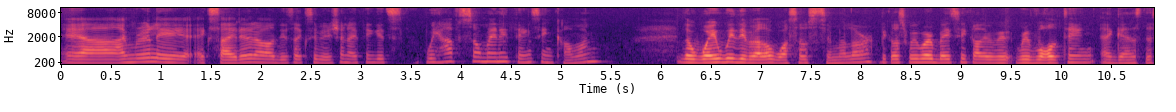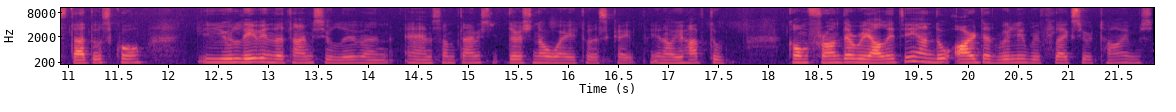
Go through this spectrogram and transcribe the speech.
Uh, I'm really excited about this exhibition. I think it's we have so many things in common the way we developed was so similar because we were basically re revolting against the status quo. You live in the times you live in, and sometimes there's no way to escape. You know, you have to confront the reality and do art that really reflects your times.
